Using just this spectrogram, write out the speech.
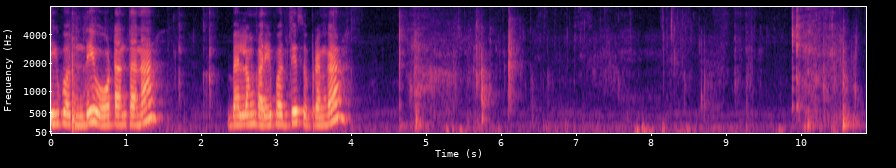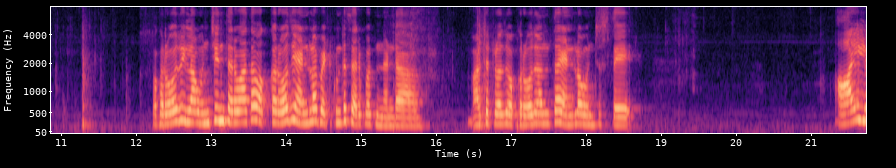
దిగిపోతుంది ఓటంతానా. బెల్లం కరిగిపోద్ది శుభ్రంగా. ఒకరోజు ఇలా ఉంచిన తర్వాత ఒక్క రోజు ఎండలో పెట్టుకుంటే సరిపోతుందండి మరుసటి రోజు ఒక రోజు అంతా ఎండలో ఉంచిస్తే ఆయిల్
